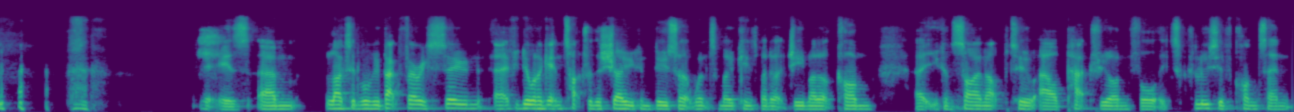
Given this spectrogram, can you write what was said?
it is. Um, like I said, we'll be back very soon. Uh, if you do want to get in touch with the show, you can do so at wintermokingsmeadow at gmail.com. Uh, you can sign up to our Patreon for exclusive content,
